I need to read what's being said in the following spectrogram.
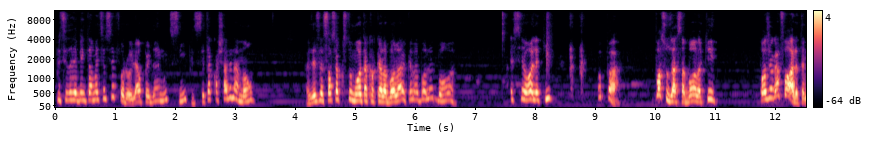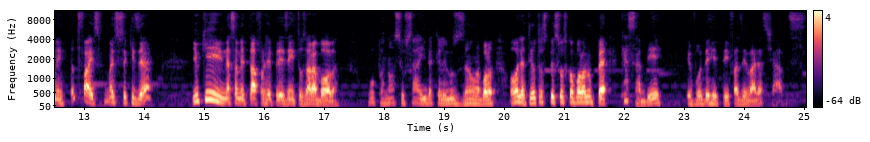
precisa arrebentar, mas se você for olhar, o perdão é muito simples. Você tá com a chave na mão. Às vezes você só se acostumou a tá com aquela bola, aquela bola é boa. Aí você olha aqui, opa, posso usar essa bola aqui? Posso jogar fora também, tanto faz. Mas se você quiser. E o que nessa metáfora representa usar a bola? Opa, nossa, eu saí daquela ilusão, a bola. Olha, tem outras pessoas com a bola no pé. Quer saber? Eu vou derreter e fazer várias chaves.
